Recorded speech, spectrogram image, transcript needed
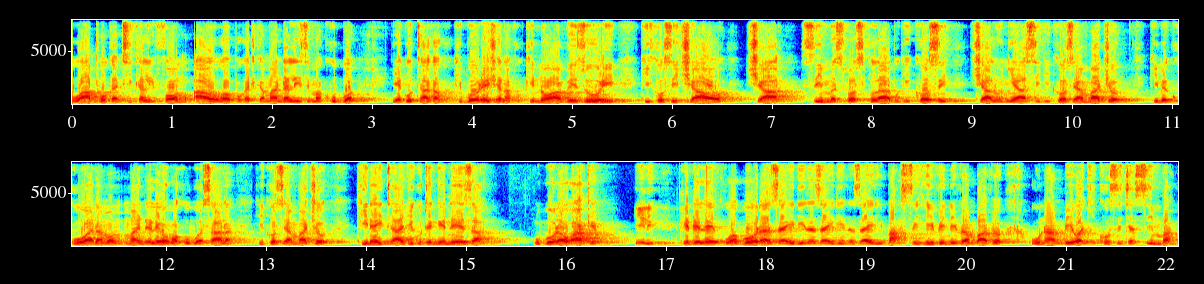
wapo katika reform au wapo katika maandalizi makubwa ya kutaka kukiboresha na kukinoa vizuri kikosi chao cha Simba Sports Club, kikosi cha Lunyasi, kikosi ambacho kimekuwa na maendeleo makubwa sana, kikosi ambacho kinahitaji kutengeneza ubora wake ili kiendelee kuwa bora zaidi na zaidi na zaidi. Basi hivi ndivyo ambavyo unaambiwa kikosi cha Simba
